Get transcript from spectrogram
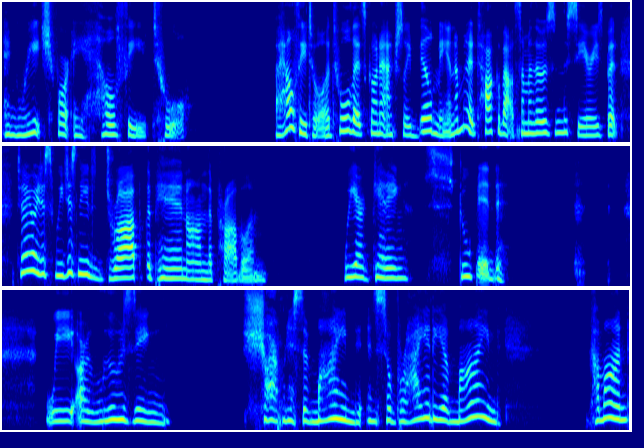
and reach for a healthy tool. A healthy tool, a tool that's going to actually build me. And I'm going to talk about some of those in the series, but today we just we just need to drop the pin on the problem. We are getting stupid. We are losing sharpness of mind and sobriety of mind. Come on,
